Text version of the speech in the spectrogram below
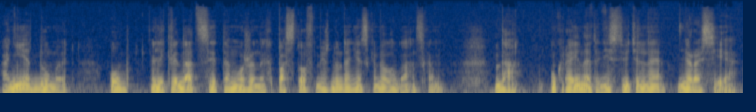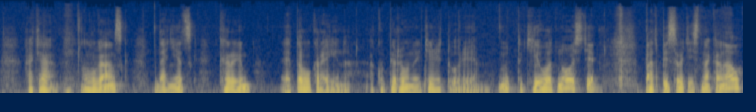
они думают об ликвидации таможенных постов между Донецком и Луганском. Да, Украина это действительно не Россия. Хотя Луганск, Донецк, Крым это Украина, оккупированные территории. Вот такие вот новости. Подписывайтесь на канал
